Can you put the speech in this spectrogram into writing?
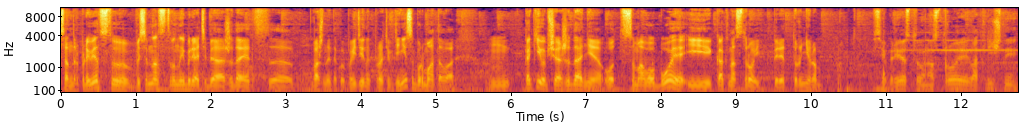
Александр, приветствую. 18 ноября тебя ожидает э, важный такой поединок против Дениса Бурматова. Какие вообще ожидания от самого боя и как настрой перед турниром? Всех приветствую, настрой отличный.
